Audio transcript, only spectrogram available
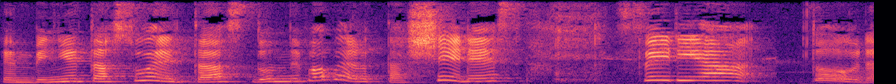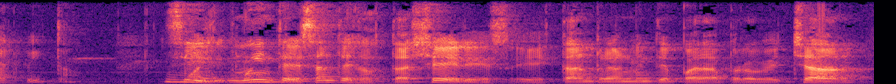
en Viñetas Sueltas, donde va a haber talleres, feria, todo gratuito. Sí, muy interesantes los talleres, están realmente para aprovechar,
